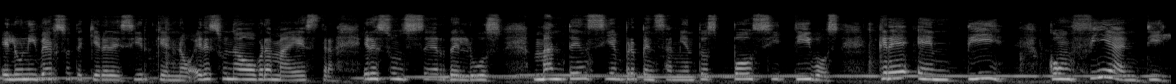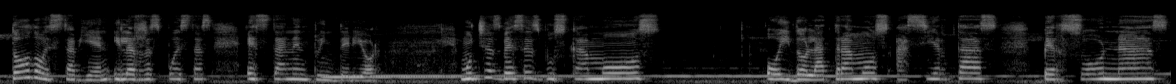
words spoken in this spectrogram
el universo te quiere decir que no, eres una obra maestra, eres un ser de luz. Mantén siempre pensamientos positivos, cree en ti, confía en ti, todo está bien y las respuestas están en tu interior. Muchas veces buscamos o idolatramos a ciertas personas,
